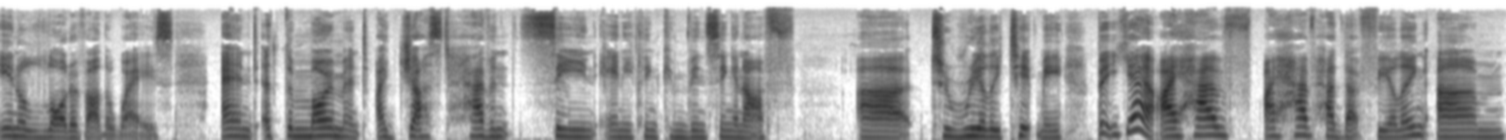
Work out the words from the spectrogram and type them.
in a lot of other ways. And at the moment, I just haven't seen anything convincing enough uh, to really tip me. But yeah, I have I have had that feeling. Um,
